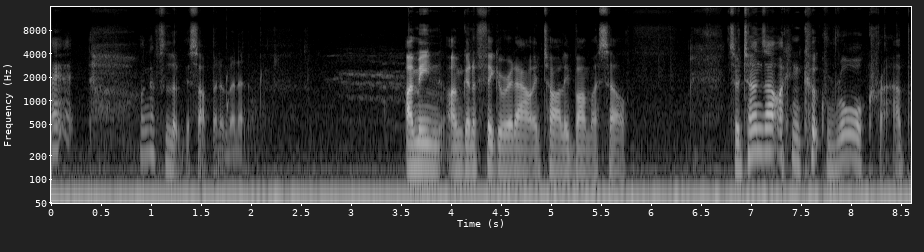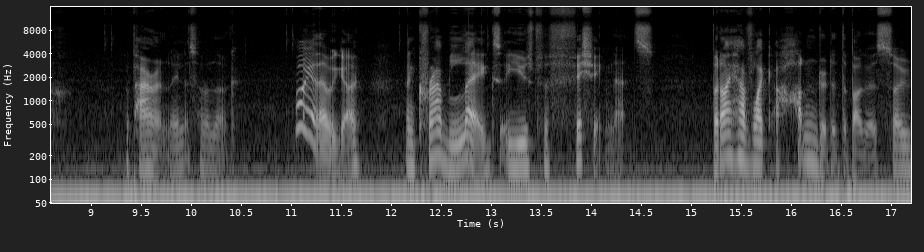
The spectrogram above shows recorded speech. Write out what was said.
I, I'm going to have to look this up in a minute. I mean, I'm going to figure it out entirely by myself. So it turns out I can cook raw crab, apparently. Let's have a look. Oh yeah, there we go. And crab legs are used for fishing nets. But I have like a hundred of the buggers, so...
